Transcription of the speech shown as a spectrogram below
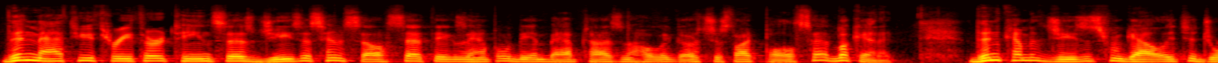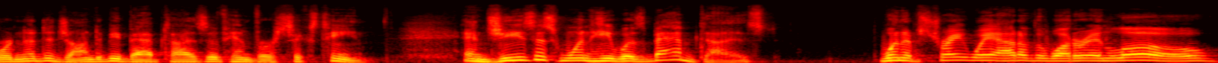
Then Matthew 3:13 says Jesus himself set the example of being baptized in the Holy Ghost just like Paul said. Look at it. Then cometh Jesus from Galilee to Jordan unto John to be baptized of him verse 16. And Jesus when he was baptized went up straightway out of the water and lo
